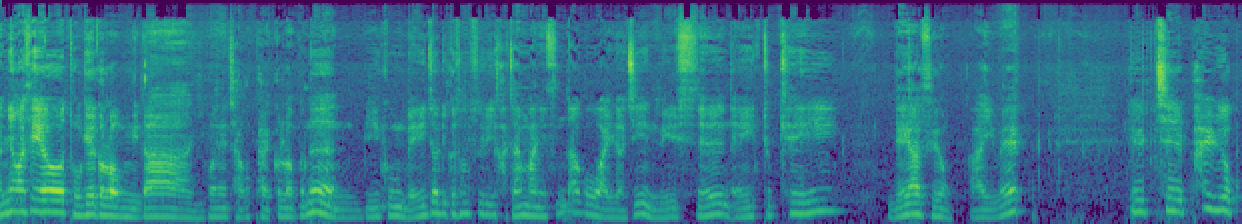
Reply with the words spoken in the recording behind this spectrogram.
안녕하세요. 독일 글러브입니다. 이번에 작업할 글러브는 미국 메이저리그 선수들이 가장 많이 쓴다고 알려진 윌슨 A2K 내야수용 아이웹 1786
